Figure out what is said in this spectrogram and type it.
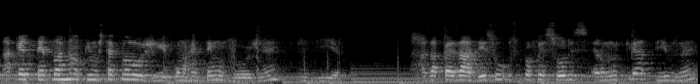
naquele tempo nós não tínhamos tecnologia como a gente temos hoje, né? Em dia. Mas apesar disso, os professores eram muito criativos, né?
